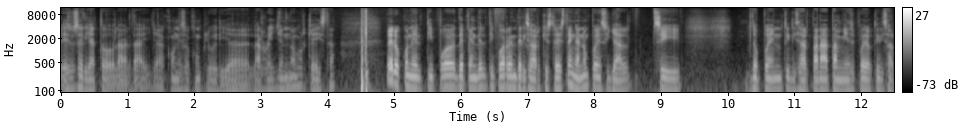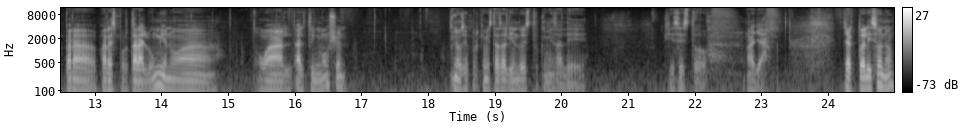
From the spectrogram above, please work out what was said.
eso sería todo la verdad y ya con eso concluiría la region no porque ahí está. Pero con el tipo depende del tipo de renderizador que ustedes tengan no pues si ya si lo pueden utilizar para también se puede utilizar para, para exportar a Lumion o, a, o al, al Twinmotion no sé por qué me está saliendo esto que me sale ¿qué es esto? allá ah, ya actualizó ¿no?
